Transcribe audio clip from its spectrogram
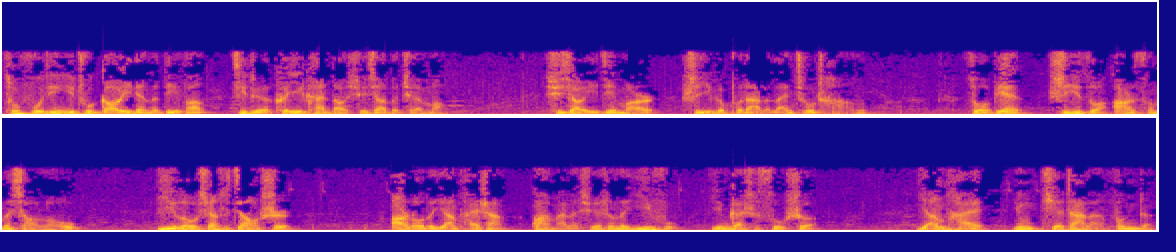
从附近一处高一点的地方，记者可以看到学校的全貌。学校一进门是一个不大的篮球场，左边是一座二层的小楼。一楼像是教室，二楼的阳台上挂满了学生的衣服，应该是宿舍。阳台用铁栅栏封着。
